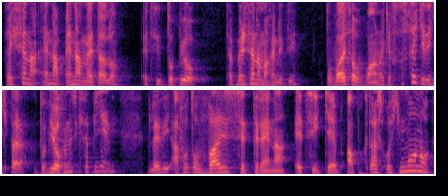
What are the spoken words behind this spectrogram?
Θα έχεις ένα, ένα, ένα μέταλλο, έτσι, το οποίο θα παίρνεις ένα μαγνήτη, το βάζεις από πάνω και αυτό στέκεται εκεί πέρα. Θα το διώχνεις και θα πηγαίνει. Δηλαδή αυτό το βάζεις σε τρένα έτσι, και αποκτάς όχι μόνο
